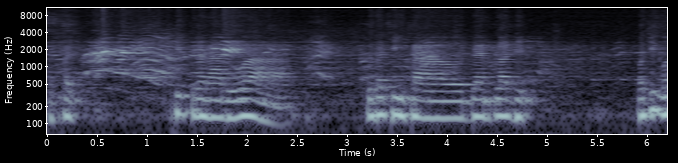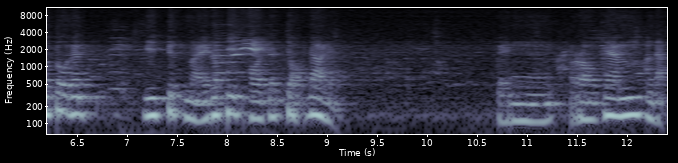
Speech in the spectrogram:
ค่อยพิจารณาดูว่าคุณทัชิงชาวแดนประดิษฐ์โอชิโมโตะนั้นมีจุดไหนครับที่พอจะเจาะได้ เป็นรองแชมป์อันดับ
